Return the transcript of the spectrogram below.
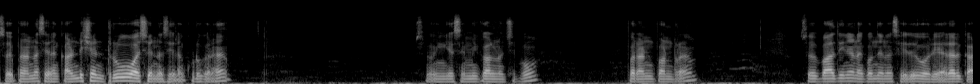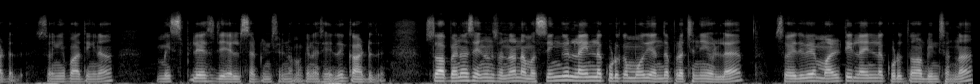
ஸோ இப்போ நான் என்ன செய்கிறேன் கண்டிஷன் ட்ரூ வச்சு என்ன செய்கிறேன் கொடுக்குறேன். ஸோ இங்கே செமிகால்னு வச்சுப்போம். இப்போ ரன் பண்ணுறேன் ஸோ பார்த்தீங்கன்னா எனக்கு வந்து என்ன செய்யுது ஒரு எரர் காட்டுது. ஸோ இங்கே பார்த்தீங்கன்னா மிஸ்பிளேஸ்டு எல்ஸ் அப்படின்னு சொல்லி நமக்கு என்ன செய்யுது காட்டுது. ஸோ அப்போ என்ன செய்யணும்னு சொன்னால் நம்ம சிங்கிள் லைனில் கொடுக்கும் போது எந்த பிரச்சனையும் இல்லை. ஸோ இதுவே மல்டி லைனில் கொடுத்தோம் அப்படின்னு சொன்னால்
